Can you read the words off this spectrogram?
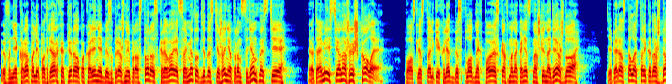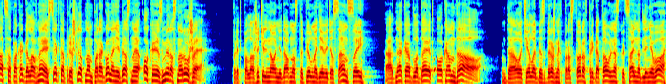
В некрополе патриарха первого поколения безбрежные просторы скрывается метод для достижения трансцендентности. Это миссия нашей школы. После стольких лет бесплодных поисков мы наконец нашли надежду. Теперь осталось только дождаться, пока головная секта пришлет нам Парагона Небесное Око из мира снаружи. Предположительно, он недавно ступил на девять эссенций, однако обладает Оком Дао. Дао тело безбрежных просторов приготовлено специально для него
